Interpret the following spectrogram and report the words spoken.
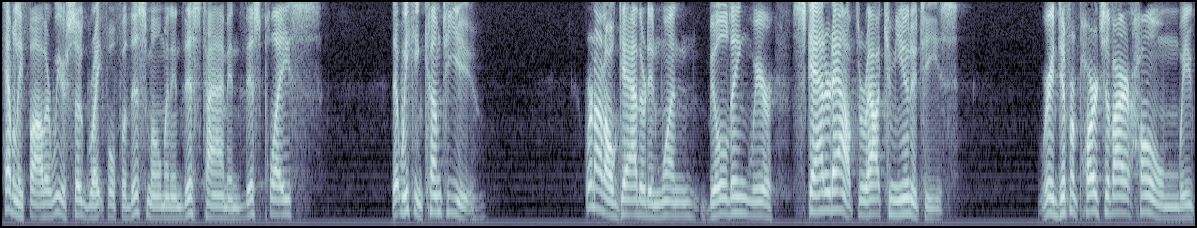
Heavenly Father, we are so grateful for this moment in this time, in this place, that we can come to you. We're not all gathered in one building, we're scattered out throughout communities. We're in different parts of our home. We've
